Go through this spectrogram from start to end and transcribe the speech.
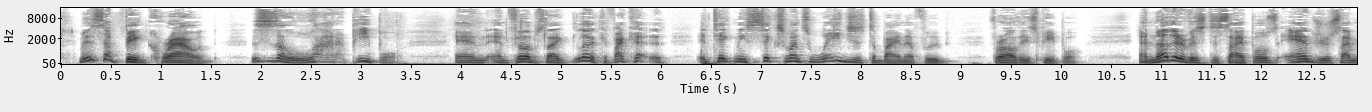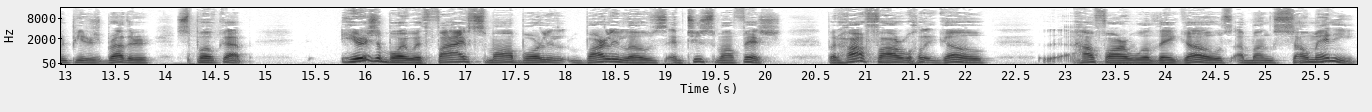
I mean, is a big crowd. This is a lot of people. And and Philip's like, look, if I cut it'd take me six months' wages to buy enough food for all these people. Another of his disciples, Andrew, Simon Peter's brother, spoke up. Here's a boy with five small barley, barley loaves and two small fish. But how far will it go? How far will they go among so many?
